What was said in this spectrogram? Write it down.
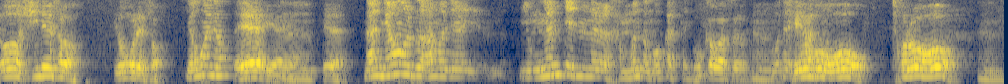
어 시내에서 영월에서. 영월요? 예예예. 예, 난 영월도 아마 이제 6년째를 한 번도 못 갔어요. 못 가봤어요? 어, 어디 세호 철호. 어,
